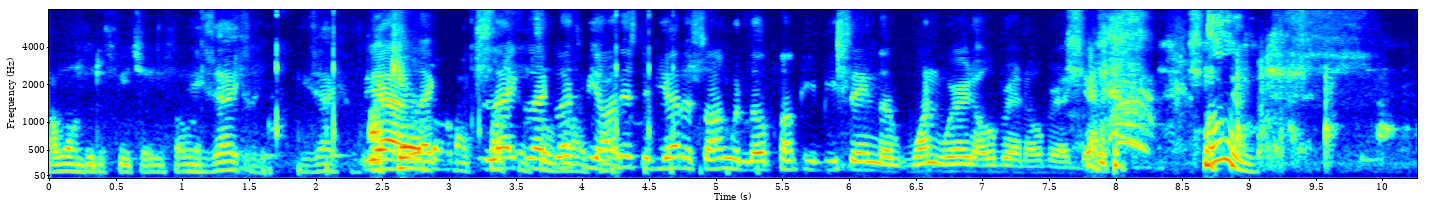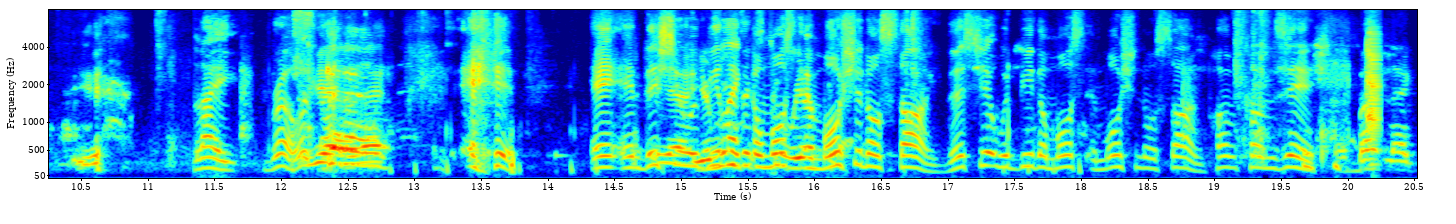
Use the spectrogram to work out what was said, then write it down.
I won't do the feature. You feel me? Exactly, exactly. Yeah, like, about, like, like, like, let's like, be hype. honest. If you had a song with Lil Pump, you'd be saying the one word over and over again. Ooh, yeah, like, bro, what's yeah, that? and, and this Yeah, shit would be like the most real for that. emotional song. This shit would be the most emotional song. Pump comes in, but like,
